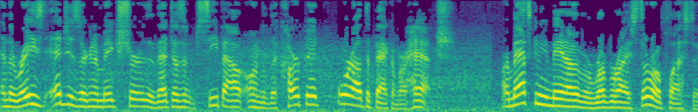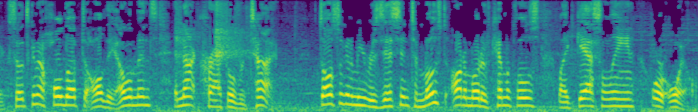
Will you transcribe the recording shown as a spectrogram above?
and the raised edges are going to make sure that that doesn't seep out onto the carpet or out the back of our hatch. Our mat's going to be made out of a rubberized thermoplastic, so it's going to hold up to all the elements and not crack over time. It's also going to be resistant to most automotive chemicals like gasoline or oil.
